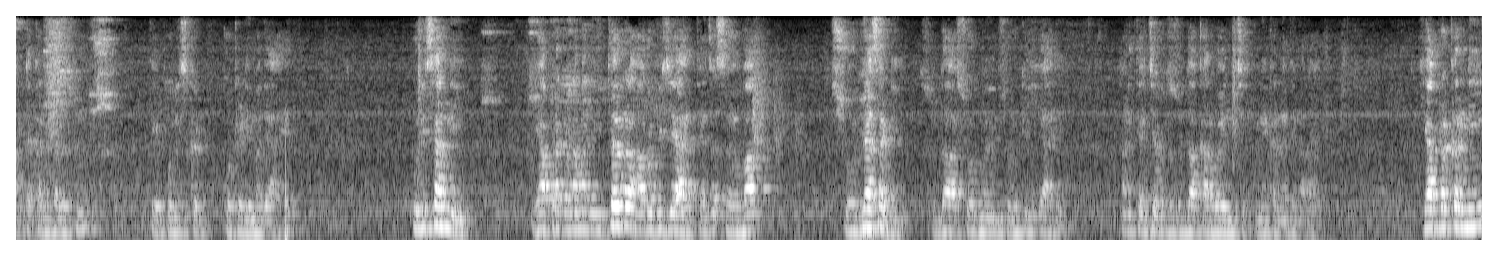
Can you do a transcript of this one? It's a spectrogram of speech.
अटक करण्यात आली असून ते पोलीस कट कोठडीमध्ये आहेत. पोलिसांनी ह्या प्रकरणामध्ये इतर आरोपी जे आहेत त्यांचा सहभाग शोधण्यासाठी सुद्धा शोध मोहीम सुरू केलेली आहे आणि त्यांच्याविरुद्ध सुद्धा कारवाई निश्चितपणे करण्यात येणार आहे. या प्रकरणी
